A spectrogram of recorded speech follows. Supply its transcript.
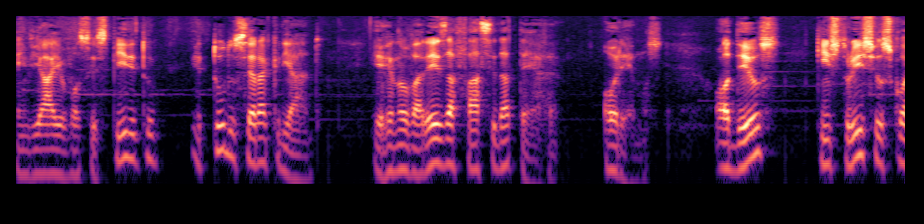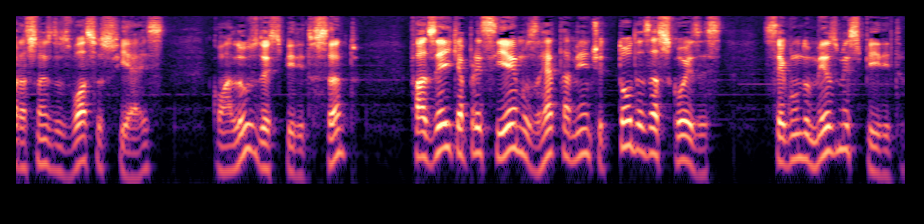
Enviai o vosso Espírito, e tudo será criado, e renovareis a face da terra. Oremos. Ó Deus, que instruísse os corações dos vossos fiéis, com a luz do Espírito Santo, fazei que apreciemos retamente todas as coisas, segundo o mesmo Espírito,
